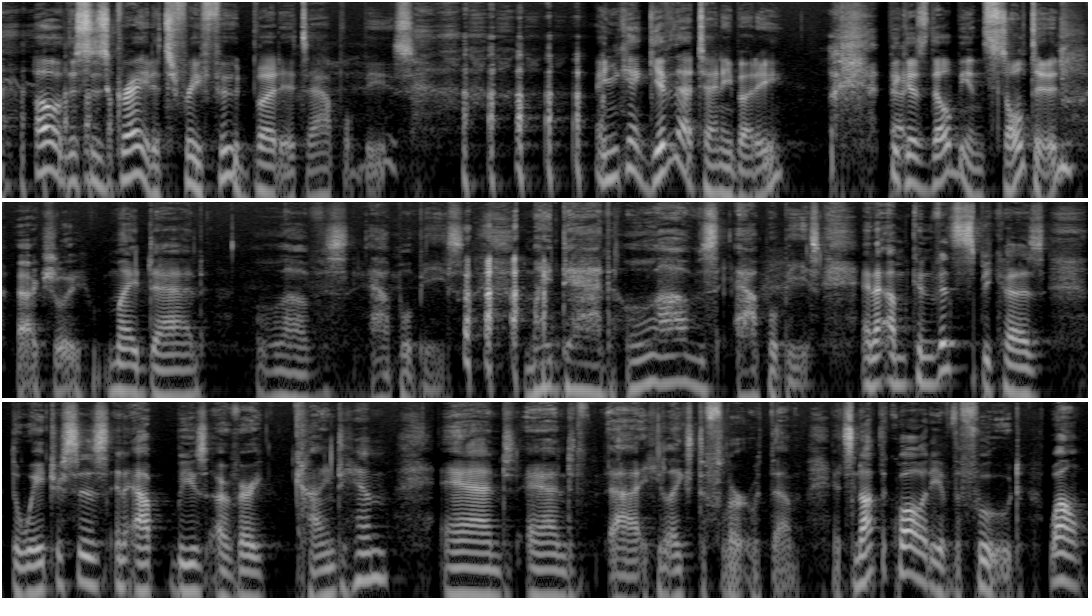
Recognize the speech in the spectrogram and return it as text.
"Oh, this is great. It's free food, but it's Applebee's." and you can't give that to anybody because they'll be insulted. Actually, my dad loves Applebee's. my dad loves Applebee's. And I'm convinced it's because the waitresses in Applebee's are very kind to him and and uh, he likes to flirt with them. It's not the quality of the food. Well,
